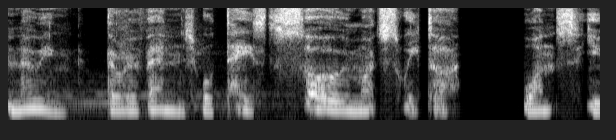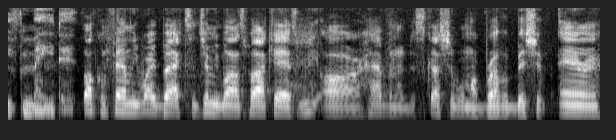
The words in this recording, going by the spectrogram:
Knowing the revenge will taste so much sweeter once you've made it. Welcome, family, right back to Jimmy Bond's podcast. We are having a discussion with my brother Bishop Aaron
